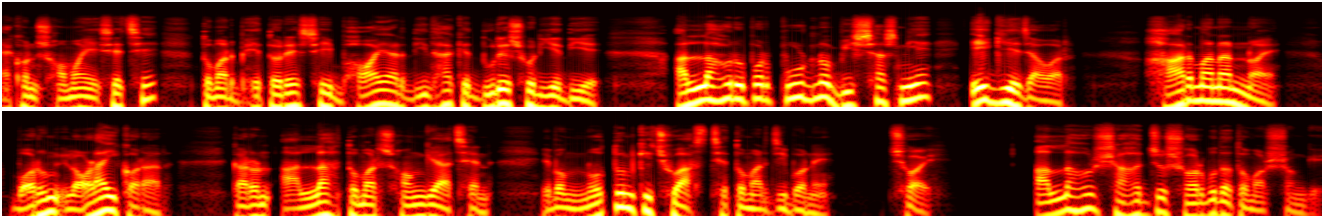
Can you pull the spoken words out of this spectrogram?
এখন সময় এসেছে তোমার ভেতরে সেই ভয় আর দ্বিধাকে দূরে সরিয়ে দিয়ে, আল্লাহর উপর পূর্ণ বিশ্বাস নিয়ে এগিয়ে যাওয়ার। হার মানার নয়, বরং লড়াই করার, কারণ আল্লাহ তোমার সঙ্গে আছেন এবং নতুন কিছু আসছে তোমার জীবনে। ছয়, আল্লাহর সাহায্য সর্বদা তোমার সঙ্গে।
